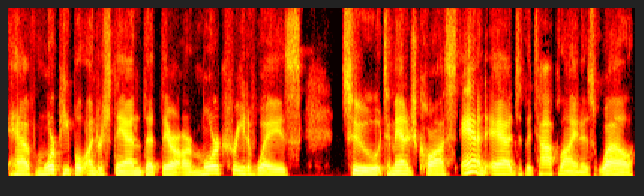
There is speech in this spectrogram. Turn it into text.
have more people understand that there are more creative ways to to manage costs and add to the top line as well.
